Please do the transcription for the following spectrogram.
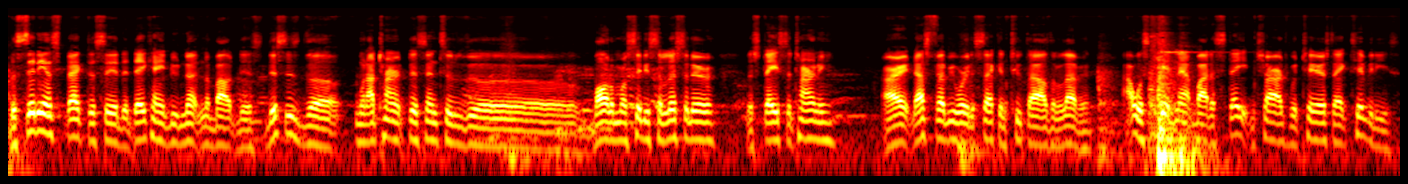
The city inspector said that they can't do nothing about this. This is the when I turned this into the Baltimore City solicitor, the state's attorney. All right, that's February the 2nd, 2011. I was kidnapped by the state and charged with terrorist activities.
